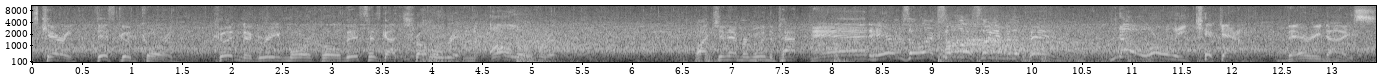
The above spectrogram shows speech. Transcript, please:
Fireman's carry. This good, Corey. Couldn't agree more, Cole. This has got trouble written all over it. Watching them remove the pat. And here's Alexa Bliss into the pin. No early kick out. Very nice.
